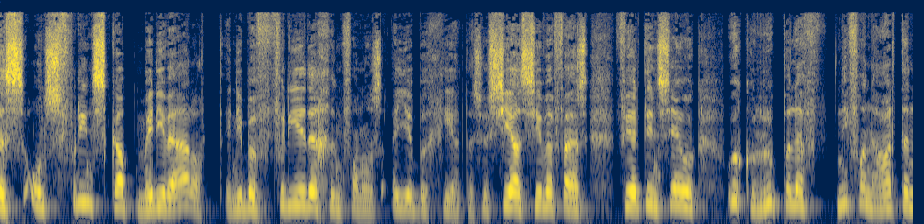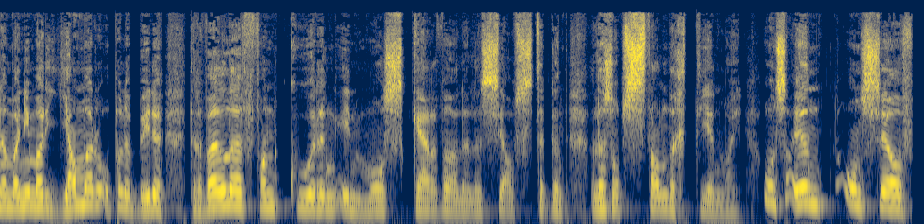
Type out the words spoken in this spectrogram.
is ons vriendskap met die wêreld en die bevrediging van ons eie begeertes. Hosea 7 vers 14 sê ook ook roep hulle nie van harte na my nie maar jammer op hulle bedde terwyl hulle van koring en mos skerwe hulle hulle self stikkend. Hulle is opstandig teen my. Ons eien onsself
